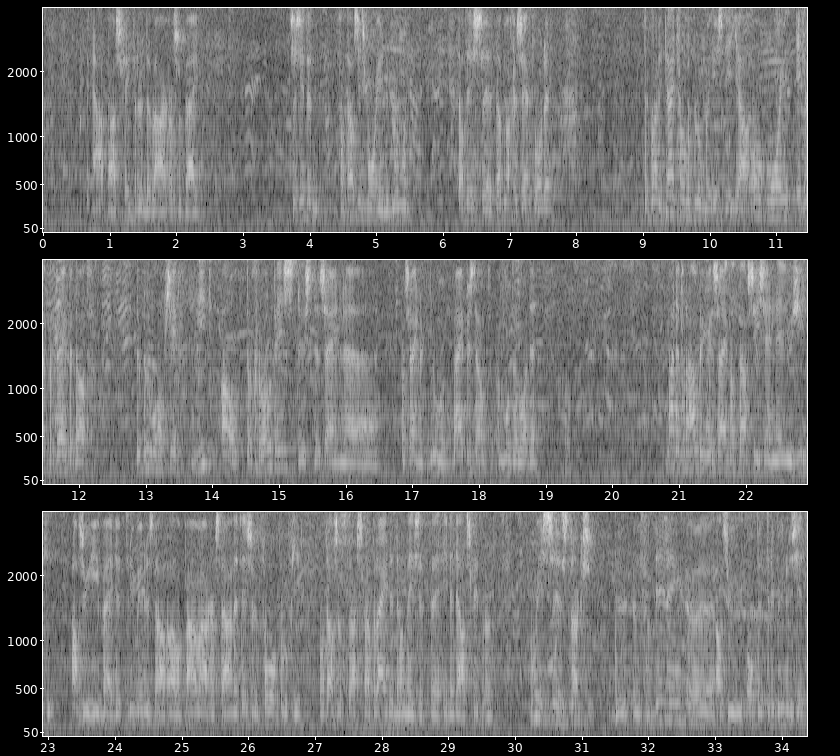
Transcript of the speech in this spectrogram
ja, paar schitterende wagens erbij. Ze zitten fantastisch mooi in de bloemen. Dat, is, eh, dat mag gezegd worden. De kwaliteit van de bloemen is dit jaar ook mooi. Ik heb begrepen dat de bloemen op zich niet al te groot is. Dus er zijn eh, waarschijnlijk bloemen bijbesteld moeten worden. Maar de verhoudingen zijn fantastisch en eh, u ziet als u hier bij de tribune staat al een paar wagens staan. Het is een voorproefje, want als het straks gaat rijden dan is het eh, inderdaad schitterend. Hoe is straks de eh, verdeling eh, als u op de tribune zit?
